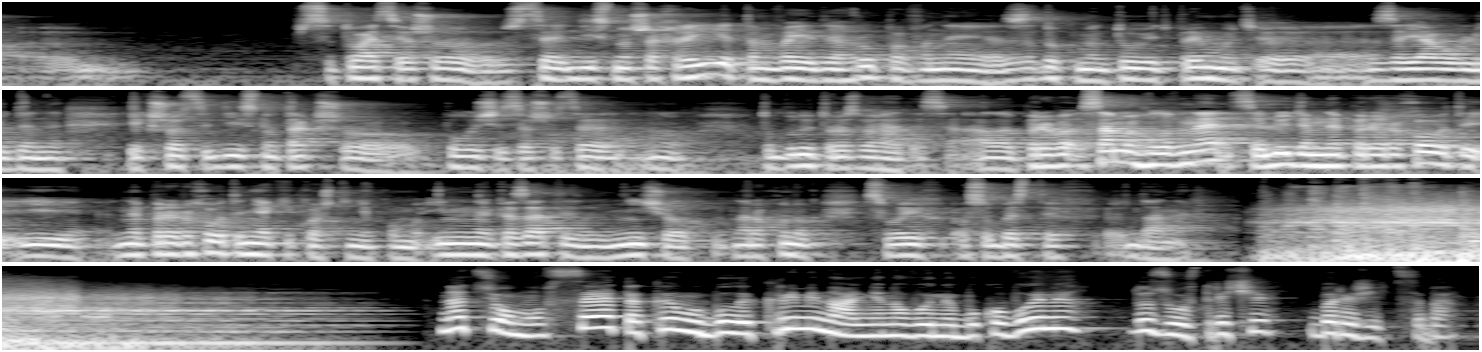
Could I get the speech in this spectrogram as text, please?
ситуація, що це дійсно шахраї, там вийде група, вони задокументують, приймуть е, заяву людини. Якщо це дійсно так, що вийде, що це, ну, то будуть розбиратися. Але перева- саме головне це людям не перераховувати і не перераховувати ніякі кошти нікому і не казати нічого на рахунок своїх особистих даних. На цьому все. Такими були кримінальні новини Буковини. До зустрічі. Бережіть себе.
